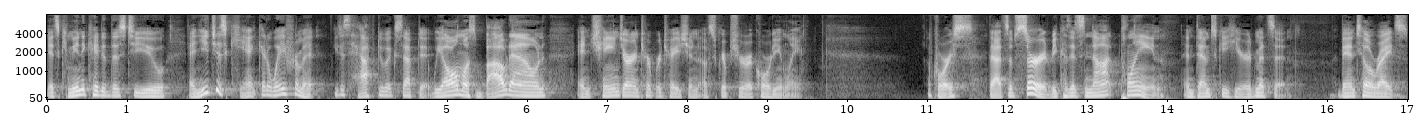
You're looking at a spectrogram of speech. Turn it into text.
it's communicated this to you, and you just can't get away from it. You just have to accept it. We all must bow down and change our interpretation of Scripture accordingly. Of course, that's absurd because it's not plain, and Dembski here admits it. Van Til writes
